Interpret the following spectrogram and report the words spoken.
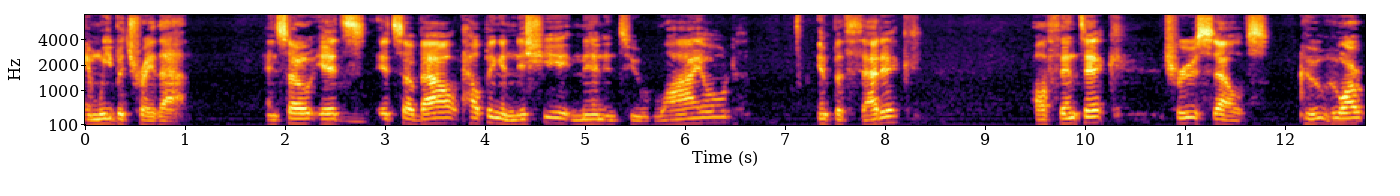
and we betray that. And so it's mm-hmm. it's about helping initiate men into wild, empathetic, authentic, true selves who, who are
